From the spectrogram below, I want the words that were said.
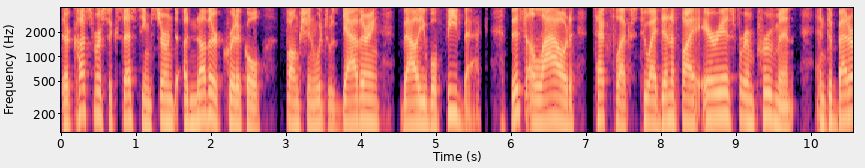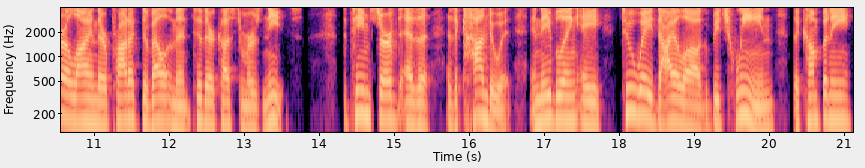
their customer success team served another critical function, which was gathering valuable feedback. This allowed TechFlex to identify areas for improvement and to better align their product development to their customers' needs. The team served as a, as a conduit, enabling a two way dialogue between the company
